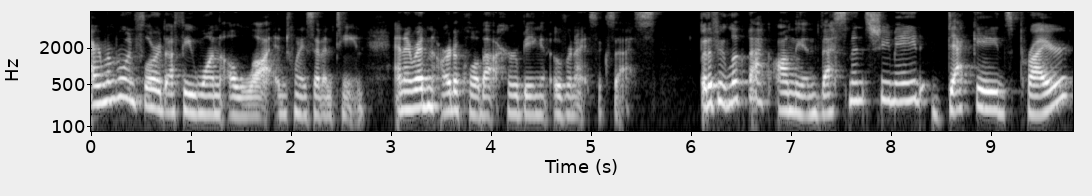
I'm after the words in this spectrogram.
I remember when Flora Duffy won a lot in 2017, and I read an article about her being an overnight success. But if we look back on the investments she made decades prior,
